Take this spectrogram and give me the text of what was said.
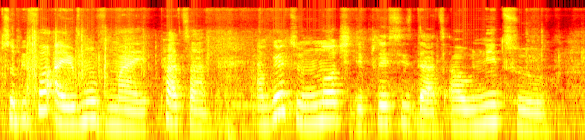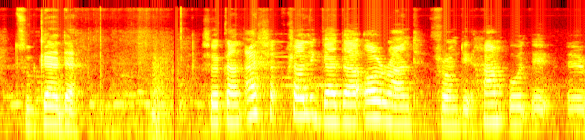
So before i remove my pattern i'm going to notch the places that i will need to to gather. So you can actually gather all around from the armhole eh, eh,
